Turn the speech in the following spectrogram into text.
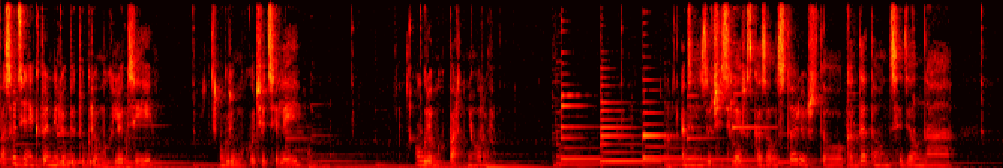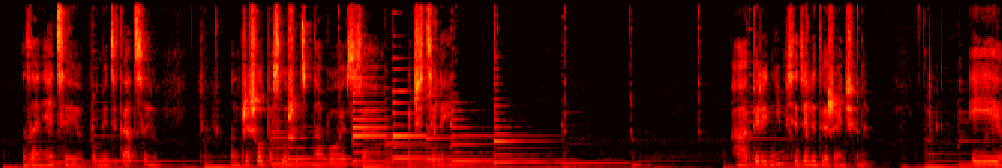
По сути, никто не любит угрюмых людей, угрюмых учителей, угрюмых партнеров. Один из учителей рассказал историю, что когда-то он сидел на занятии по медитации. Он пришел послушать одного из э, учителей – а перед ним сидели две женщины. И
